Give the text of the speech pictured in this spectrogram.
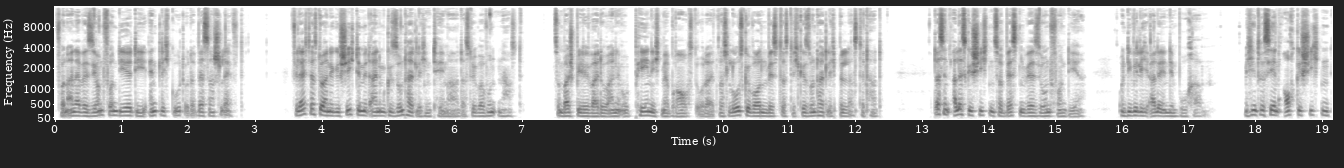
von einer Version von dir, die endlich gut oder besser schläft. Vielleicht hast du eine Geschichte mit einem gesundheitlichen Thema, das du überwunden hast. Zum Beispiel, weil du eine OP nicht mehr brauchst oder etwas losgeworden bist, das dich gesundheitlich belastet hat. Das sind alles Geschichten zur besten Version von dir. Und die will ich alle in dem Buch haben. Mich interessieren auch Geschichten,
